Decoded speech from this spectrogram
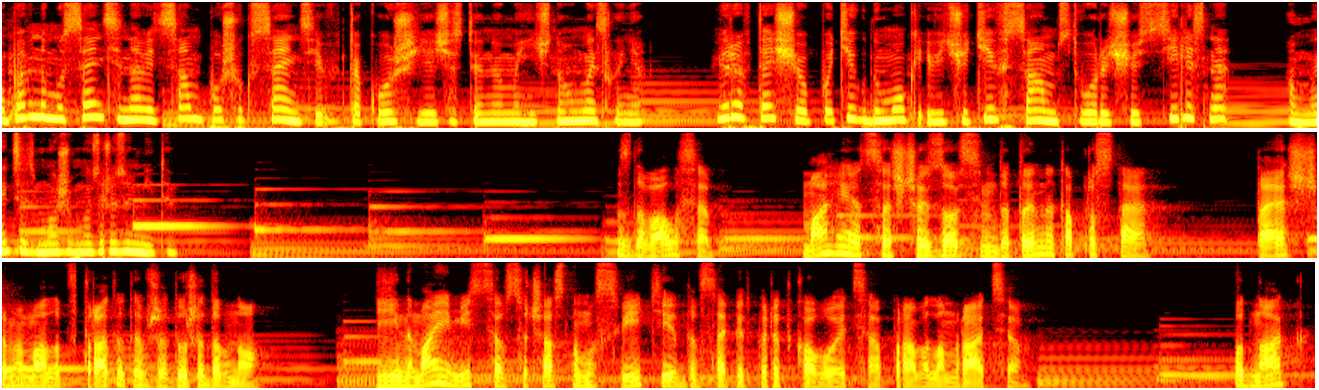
У певному сенсі навіть сам пошук сенсів також є частиною магічного мислення. Віра в те, що потік думок і відчуттів сам створить щось цілісне, а ми це зможемо зрозуміти. Здавалося б, магія це щось зовсім дитинне та просте, те, що ми мали б втратити вже дуже давно. Їй немає місця в сучасному світі, де все підпорядковується правилам раціо. Однак,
